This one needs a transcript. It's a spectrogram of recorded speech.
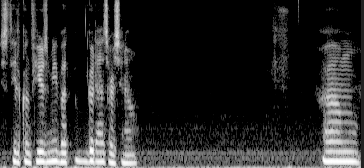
still confuse me, but good answers, you know. Um,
